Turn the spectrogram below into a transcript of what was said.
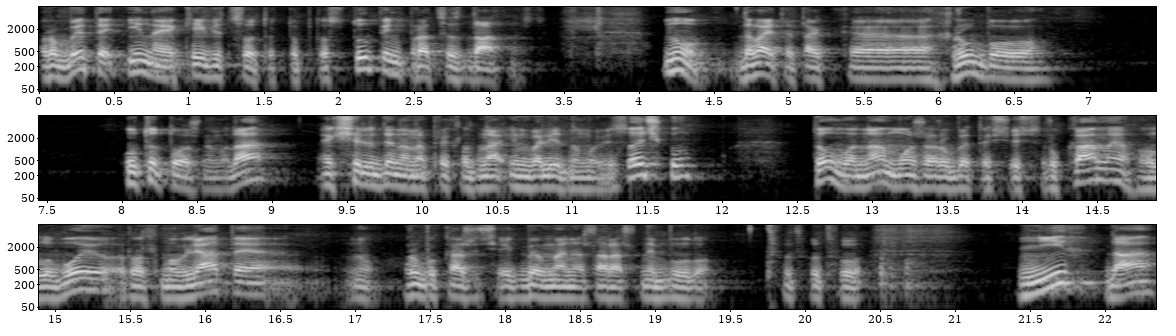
робити і на який відсоток, тобто ступінь працездатності. Ну, давайте так е, грубо утотожнимо. Да? Якщо людина, наприклад, на інвалідному візочку, то вона може робити щось руками, головою, розмовляти. Ну, грубо кажучи, якби в мене зараз не було тьфу-тьфу-тьфу, ніг, да,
